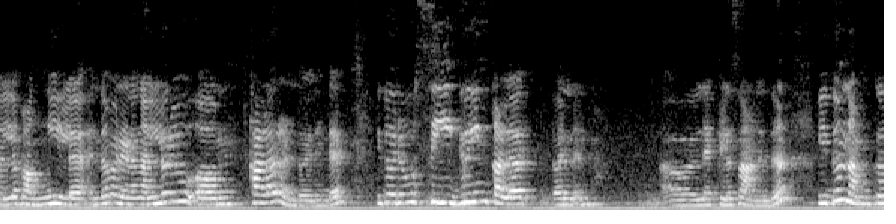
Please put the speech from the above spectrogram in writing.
നല്ല ഭംഗിയില്ല എന്താ പറയണ നല്ലൊരു കളർ ഉണ്ടോ ഇതിന്റെ? ഇതൊരു സീ ഗ്രീൻ കളർ നെക്ലസ് ആണിത്. ഇതും നമുക്ക്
